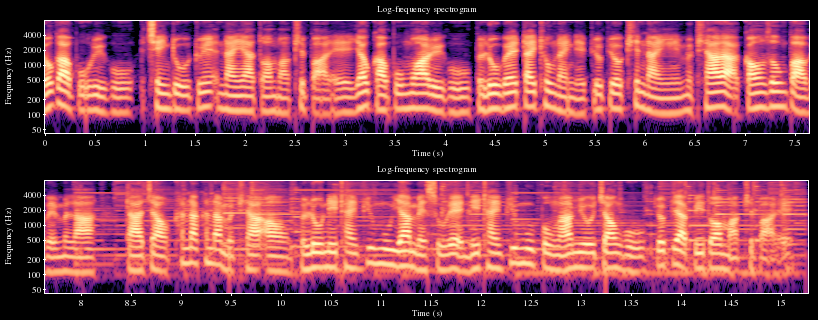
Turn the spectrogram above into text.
ယောဂပိုးတွေကိုအချိန်တိုအတွင်းအနိုင်ရသွားမှာဖြစ်ပါတယ်ယောဂပိုးမွားတွေကိုဘယ်လိုပဲတိုက်ထုတ်နိုင်တယ်ပြောပြောဖြစ်နိုင်ရင်မဖျားတာအကောင်းဆုံးပါပဲမလားဒါကြောင့်ခဏခဏမဖျားအောင်ဘယ်လိုနေထိုင်ပြုမှုရမယ်ဆိုတဲ့နေထိုင်ပြုမှုပုံ၅မျိုးအကြောင်းကိုပြောပြပေးသွားမှာဖြစ်ပါတယ်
